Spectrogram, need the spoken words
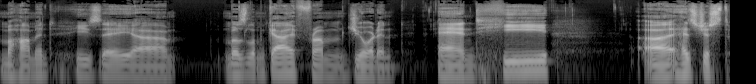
Muhammad. He's a uh, Muslim guy from Jordan, and he uh, has just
